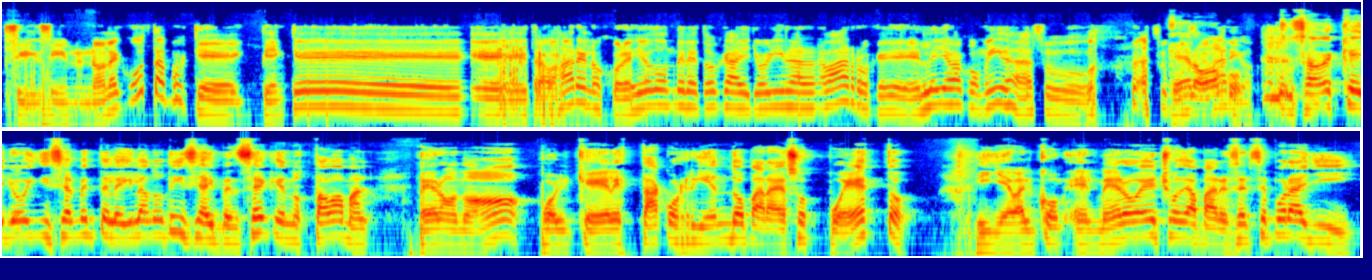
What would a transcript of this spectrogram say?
si, si no les gusta, porque pues tienen que eh, trabajar en los colegios donde le toca a Georgina Navarro, que él le lleva comida a su, a su Qué loco. Tú sabes que yo inicialmente leí la noticia y pensé que no estaba mal, pero no, porque él está corriendo para esos puestos y lleva el, el mero hecho de aparecerse por allí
